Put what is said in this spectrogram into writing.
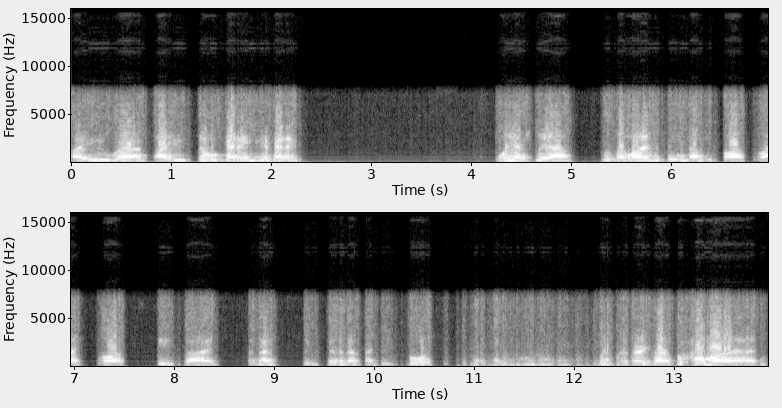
are you uh, are you still getting, if any? We actually are. We've got loan the BMW 5 race drive here today, and that's the extent of our factory support. we're very grateful for, might I add.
